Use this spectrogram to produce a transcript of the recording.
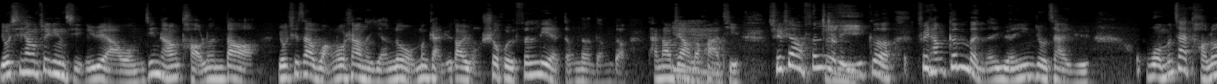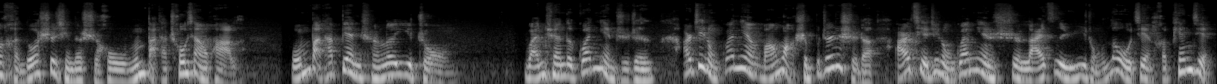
尤其像最近几个月啊，我们经常讨论到，尤其在网络上的言论，我们感觉到一种社会分裂等等等等，谈到这样的话题，其实这样分裂的一个非常根本的原因就在于，我们在讨论很多事情的时候，我们把它抽象化了，我们把它变成了一种。完全的观念之争，而这种观念往往是不真实的，而且这种观念是来自于一种陋见和偏见。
